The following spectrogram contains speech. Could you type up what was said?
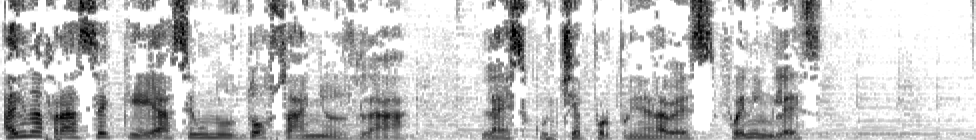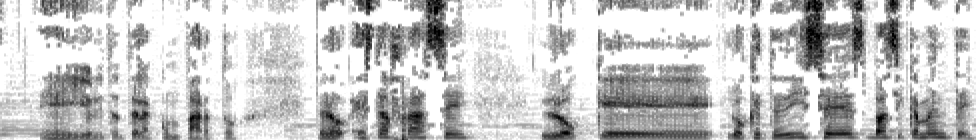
Hay una frase que hace unos dos años la, la escuché por primera vez, fue en inglés, eh, y ahorita te la comparto, pero esta frase lo que, lo que te dice es básicamente,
